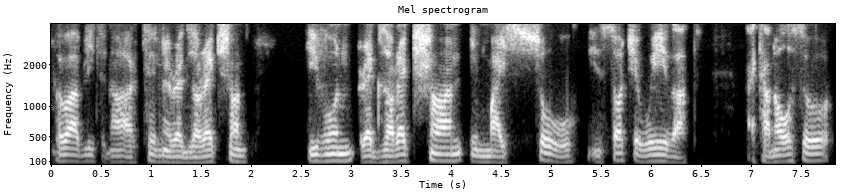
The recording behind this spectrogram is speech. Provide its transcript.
Probably to now attain a resurrection, even resurrection in my soul in such a way that I can also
